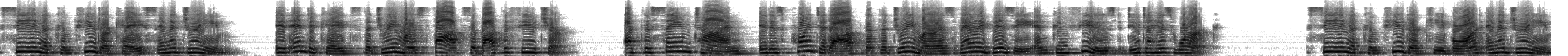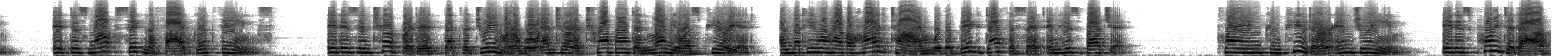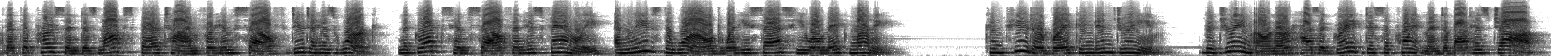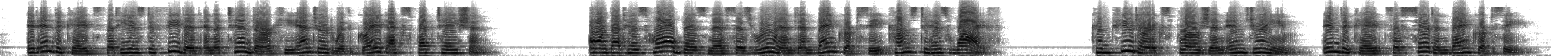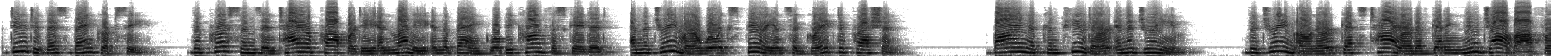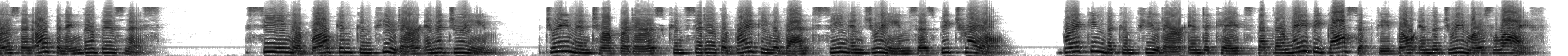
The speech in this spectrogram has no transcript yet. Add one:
Seeing a computer case in a dream. It indicates the dreamer's thoughts about the future. At the same time, it is pointed out that the dreamer is very busy and confused due to his work. Seeing a computer keyboard in a dream. It does not signify good things. It is interpreted that the dreamer will enter a troubled and moneyless period, and that he will have a hard time with a big deficit in his budget. Playing computer in dream. It is pointed out that the person does not spare time for himself due to his work, neglects himself and his family, and leaves the world when he says he will make money. Computer breaking in dream. The dream owner has a great disappointment about his job. It indicates that he is defeated in a tender he entered with great expectation. Or that his whole business is ruined and bankruptcy comes to his wife. Computer explosion in dream indicates a certain bankruptcy. Due to this bankruptcy, the person's entire property and money in the bank will be confiscated, and the dreamer will experience a great depression. Buying a computer in a dream. The dream owner gets tired of getting new job offers and opening their business. Seeing a broken computer in a dream. Dream interpreters consider the breaking event seen in dreams as betrayal. Breaking the computer indicates that there may be gossip people in the dreamer's life.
